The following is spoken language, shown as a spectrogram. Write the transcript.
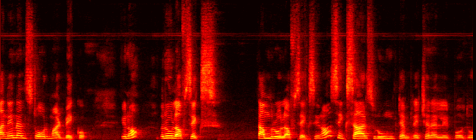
ಮನೆಯಲ್ಲಿ ಸ್ಟೋರ್ ಮಾಡಬೇಕು you know rule of six thumb rule of six ಏನೋ ಸಿಕ್ಸ್ ಅವರ್ಸ್ ರೂಮ್ ಟೆಂಪ್ರೇಚರಲ್ಲಿ ಇಡ್ಬೋದು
